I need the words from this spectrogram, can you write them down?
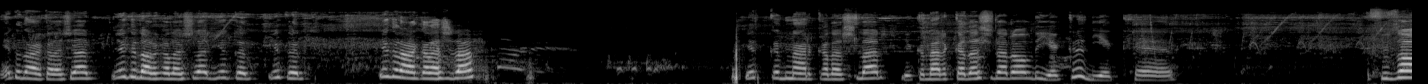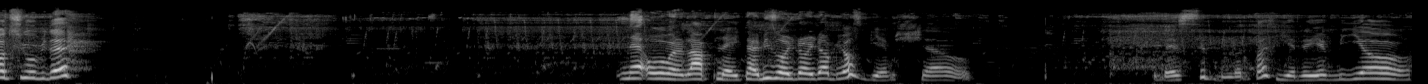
Yakın arkadaşlar. Yakın arkadaşlar. Yakın. Yakın. Yakın arkadaşlar. Yakın arkadaşlar. Yakın arkadaşlar oldu. Yakın yakın. Füze atıyor bir de. Ne overlap playtime. Biz oyun oynamıyoruz bir şey yok. Besi burada yürüyemiyor.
